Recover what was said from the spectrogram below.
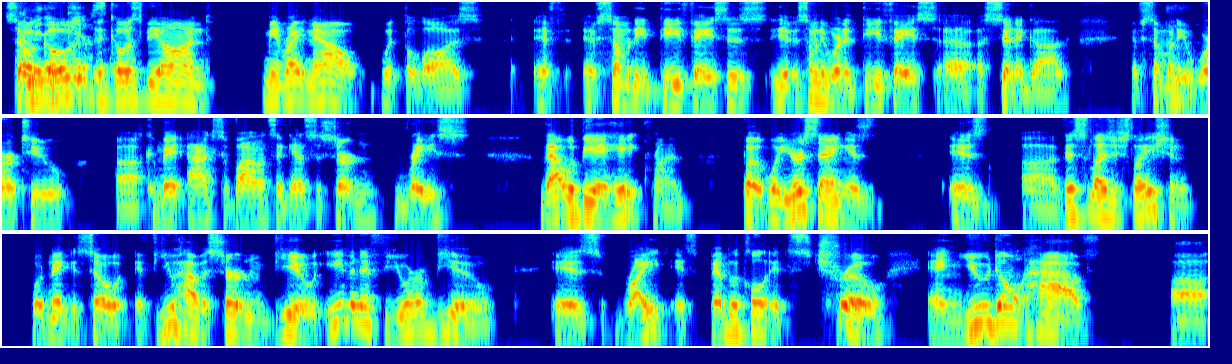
So I mean, it goes it, gives, it goes beyond I mean, right now with the laws, if if somebody defaces, if somebody were to deface a, a synagogue, if somebody mm-hmm. were to uh, commit acts of violence against a certain race, that would be a hate crime. But what you're saying is is uh, this legislation would make it so if you have a certain view, even if your view is right, it's biblical, it's true, and you don't have uh,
